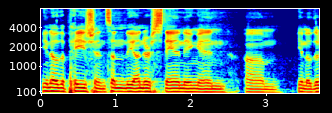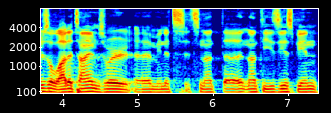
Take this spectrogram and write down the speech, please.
you know, the patience and the understanding and, um, you know, there's a lot of times where, uh, I mean, it's, it's not, uh, not the easiest being,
